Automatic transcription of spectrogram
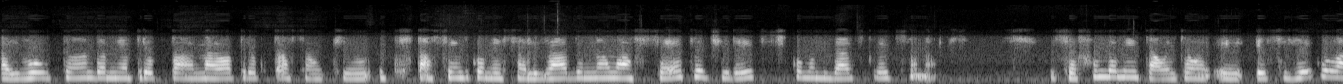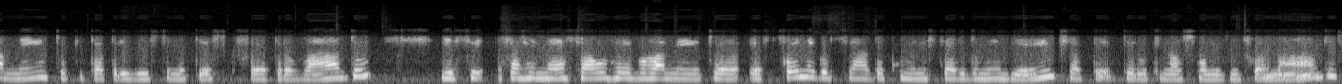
Aí voltando à minha maior preocupação, que o que está sendo comercializado não afeta direitos de comunidades tradicionais. Isso é fundamental. Então, esse regulamento que está previsto no texto que foi aprovado, e esse, essa remessa ao regulamento é, é, foi negociada com o Ministério do Meio Ambiente, até pelo que nós fomos informados,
